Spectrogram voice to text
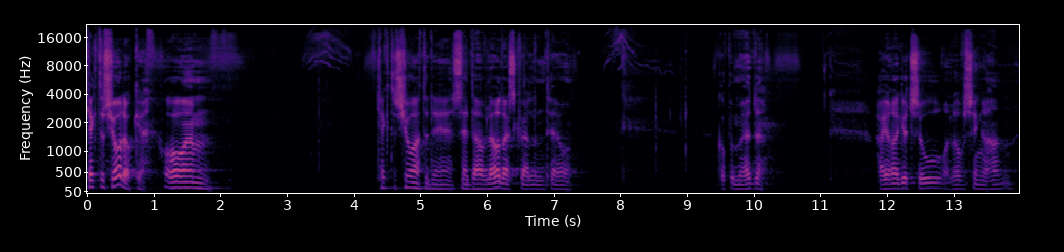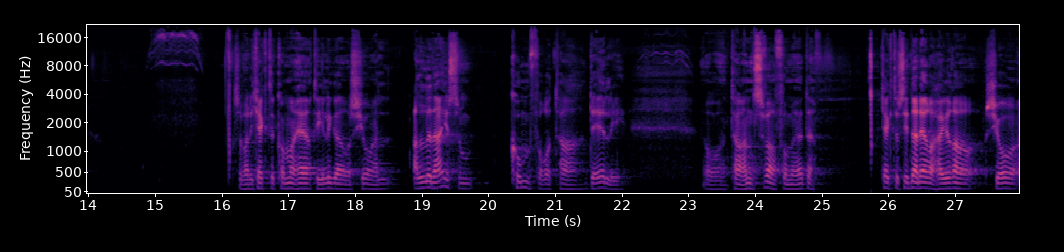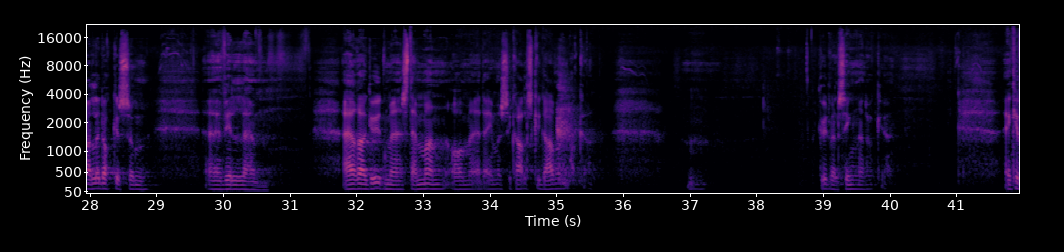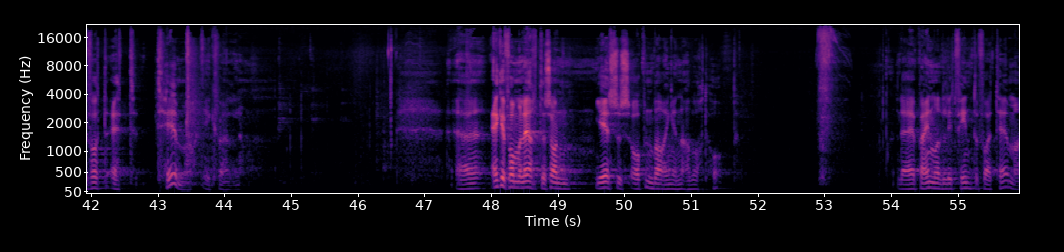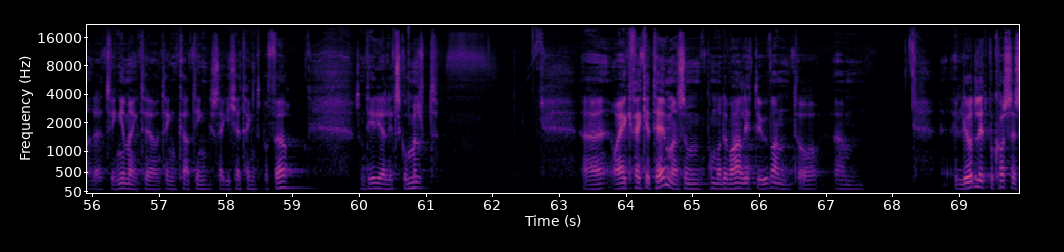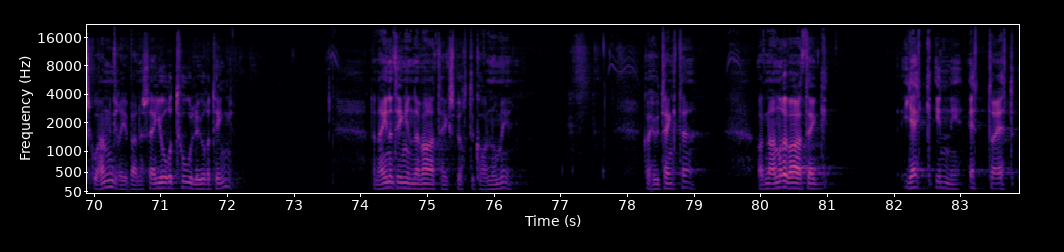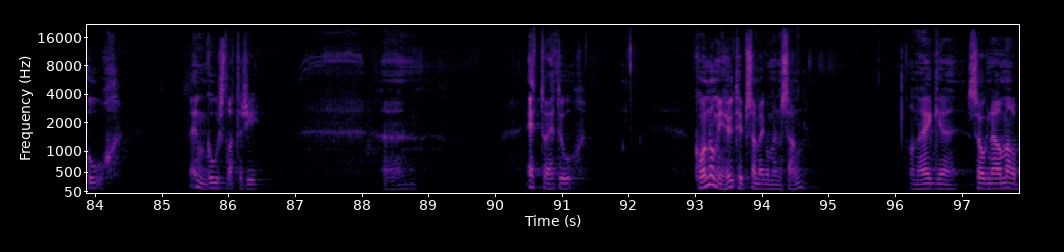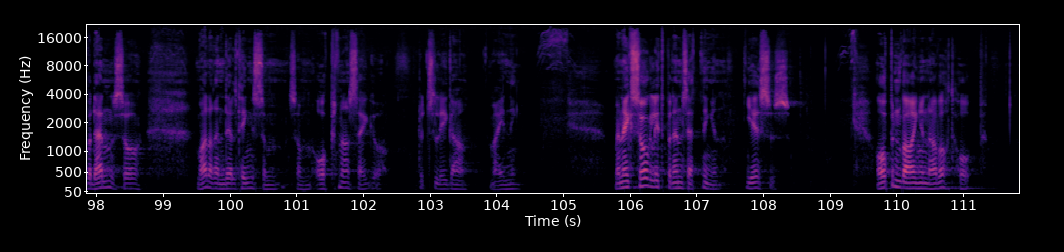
Kjekt å se dere. Og um, kjekt å se at det er satt av lørdagskvelden til å gå på møte. Høre Guds ord og lovsynge Han. Så var det kjekt å komme her tidligere og se alle de som kom for å ta del i og ta ansvar for møtet. Kjekt å sitte der og høre og se alle dere som Eh, vil eh, ære Gud med stemmene og med de musikalske gavene deres. Mm. Gud velsigne dere. Jeg har fått et tema i kveld. Eh, jeg har formulert det sånn Jesus åpenbaringen av vårt håp. Det er på en måte litt fint å få et tema. Det tvinger meg til å tenke ting som jeg ikke har tenkt på før. Samtidig er det litt skummelt. Eh, og jeg fikk et tema som på en måte var litt uvant. og um, Jeg lurte litt på hvordan jeg skulle angripe det, så jeg gjorde to lure ting. Den ene tingen var at jeg spurte kona mi hva hun tenkte. Og den andre var at jeg gikk inn i ett og ett ord. Det er en god strategi. Uh, ett og ett ord. Kona mi tipsa meg om en sang. Og når jeg eh, så nærmere på den, så var det en del ting som, som åpna seg og plutselig ga mening. Men jeg så litt på den setningen Jesus. Åpenbaringen av vårt håp.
